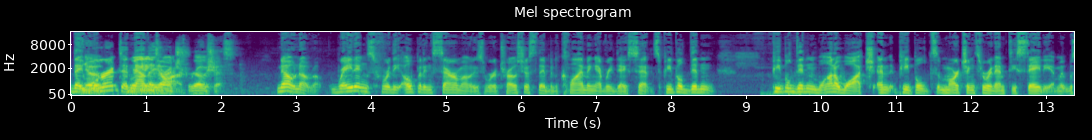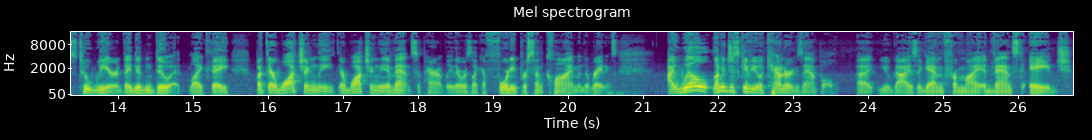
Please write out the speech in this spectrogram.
they no, weren't, and now they are atrocious. No, no, no. Ratings for the opening ceremonies were atrocious. They've been climbing every day since. People didn't. People didn't want to watch and people marching through an empty stadium. It was too weird. They didn't do it. Like they, but they're watching the they're watching the events. Apparently, there was like a forty percent climb in the ratings. I will. Let me just give you a counterexample, uh, you guys. Again, from my advanced age.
